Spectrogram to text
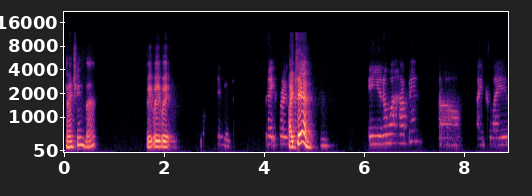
can I change that? Wait, wait, wait. Like for I can. And you know what happened? Uh, my client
